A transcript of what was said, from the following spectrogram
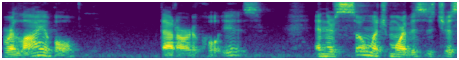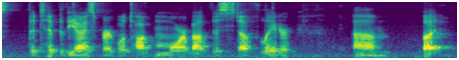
reliable that article is. And there's so much more. This is just the tip of the iceberg. We'll talk more about this stuff later. Um, but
